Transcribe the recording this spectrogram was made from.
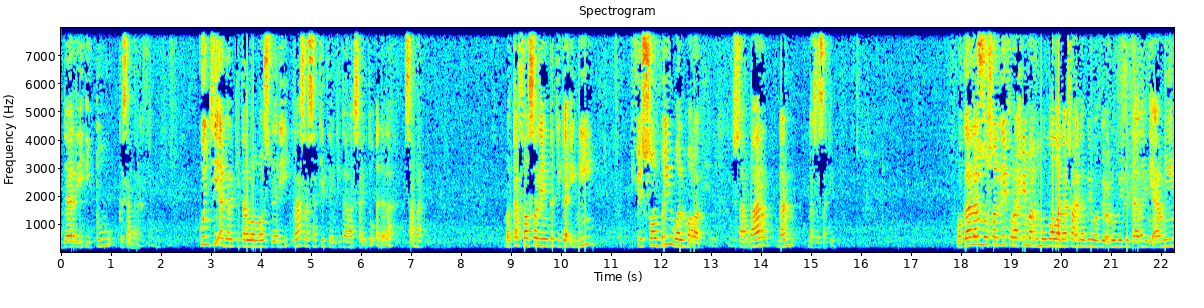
dari itu kesabaran. Kunci agar kita lolos dari rasa sakit yang kita rasa itu adalah sabar. Maka fasal yang ketiga ini في الصبر والمرض. صبر sabar dan rasa sakit وقال المصنف رحمهم الله ونفعنا به وبعلومه في الدارين آمين.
